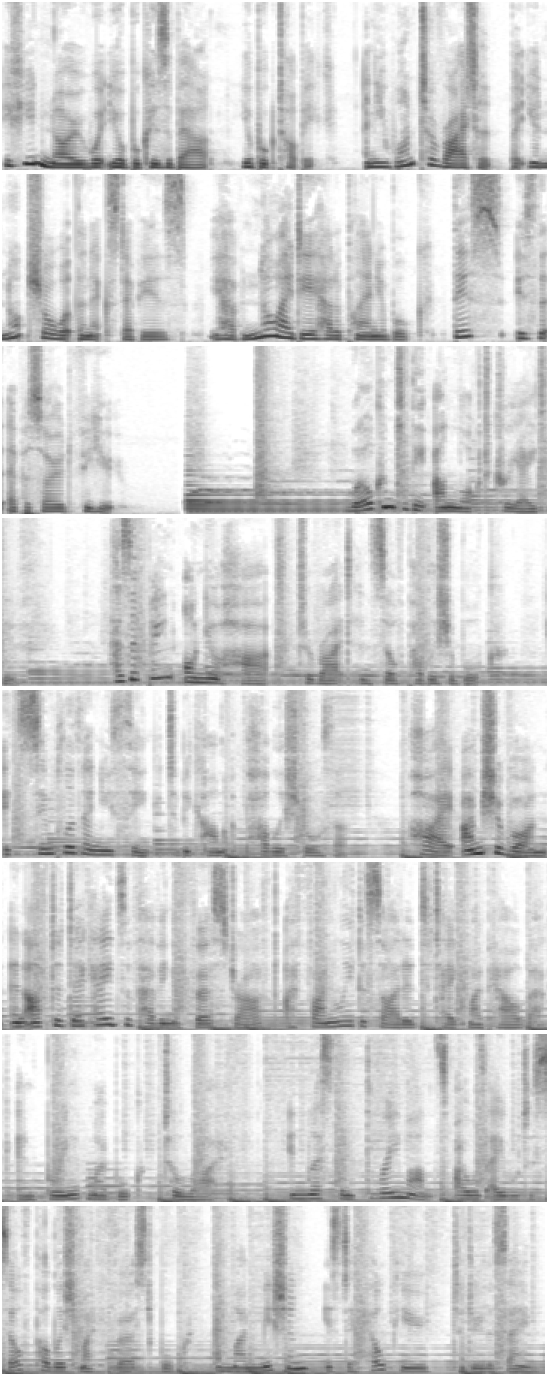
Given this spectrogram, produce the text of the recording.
If you know what your book is about, your book topic, and you want to write it, but you're not sure what the next step is, you have no idea how to plan your book, this is the episode for you. Welcome to the Unlocked Creative. Has it been on your heart to write and self publish a book? It's simpler than you think to become a published author. Hi, I'm Siobhan, and after decades of having a first draft, I finally decided to take my power back and bring my book to life. In less than three months, I was able to self publish my first book, and my mission is to help you to do the same.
